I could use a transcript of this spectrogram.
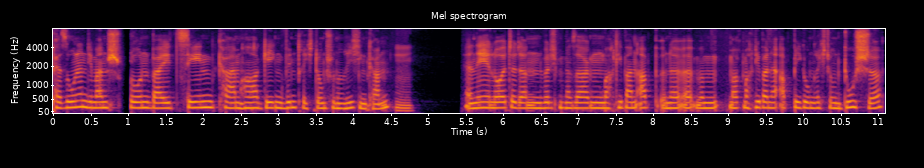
Personen, die man schon bei 10 km/h gegen Windrichtung schon riechen kann. Hm. Ja, nee, Leute, dann würde ich mal sagen, mach lieber, ein Ab, eine, äh, mach, mach lieber eine Abbiegung Richtung Dusche.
